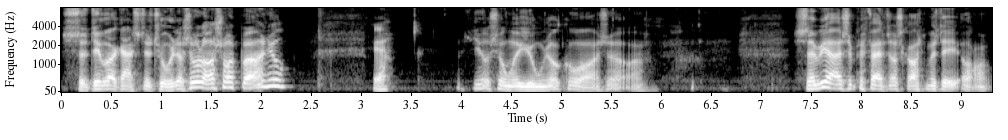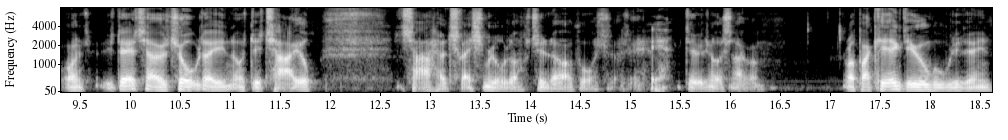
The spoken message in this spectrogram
så det var ganske naturligt. Og så var der også vores børn jo. Ja. De har sunget juniorkor også. Og... Så vi har altså befandt os godt med det, og, og i dag tager jo tog derind, og det tager jo tager 50 minutter til Nørreport. Så det, Ja. det er jo ikke noget at snakke om. Og parkering, det er jo umuligt derinde.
